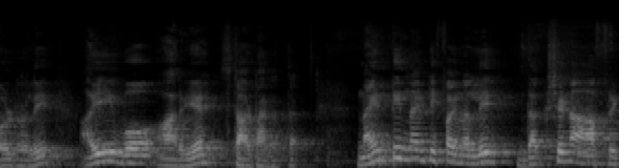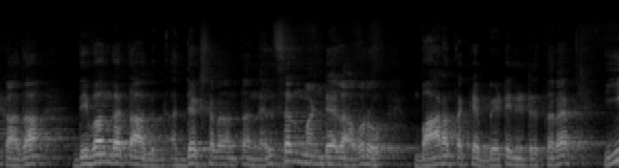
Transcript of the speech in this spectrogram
ಏಳರಲ್ಲಿ I O R A start ಆಗುತ್ತೆ. ನೈನ್ಟೀನ್ ನೈಂಟಿ ಫೈವ್ನಲ್ಲಿ ದಕ್ಷಿಣ ಆಫ್ರಿಕಾದ ದಿವಂಗತ ಅಧ್ಯಕ್ಷರಾದಂಥ ನೆಲ್ಸನ್ ಮಂಡೇಲಾ ಅವರು ಭಾರತಕ್ಕೆ ಭೇಟಿ ನೀಡಿರ್ತಾರೆ. ಈ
